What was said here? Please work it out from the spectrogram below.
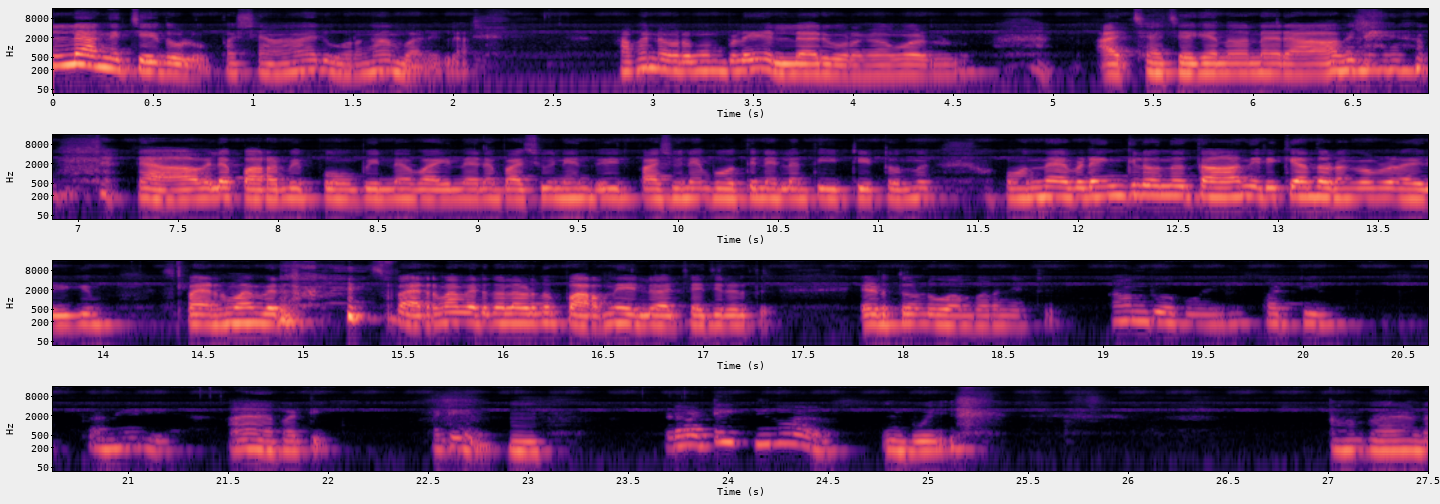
എല്ലാം അങ്ങ് ചെയ്തോളൂ. പക്ഷെ ആരും ഉറങ്ങാൻ പാടില്ല. അവൻ ഉറങ്ങുമ്പോഴേ എല്ലാവരും ഉറങ്ങാൻ പാടുള്ളൂ. അച്ചാച്ചയ്ക്ക് എന്ന് പറഞ്ഞാൽ രാവിലെ രാവിലെ പറമ്പിൽ പോകും പിന്നെ വൈകുന്നേരം പശുവിനെയും പശുവിനെയും പോത്തിനെല്ലാം തീറ്റിയിട്ടൊന്ന് ഒന്ന് എവിടെയെങ്കിലും ഒന്ന് താന്നിരിക്കാൻ തുടങ്ങുമ്പോഴായിരിക്കും സ്പൈഡർമാൻ വരുന്ന സ്പൈഡർമാൻ വരുന്നുള്ള അവിടെ നിന്ന് പറഞ്ഞല്ലോ അച്ചാച്ചിയുടെ അടുത്ത്. എടുത്തുകൊണ്ട് പോകാൻ പറഞ്ഞിട്ട്. ആ എന്തുവാ പോയി? പട്ടിയോ? ആ പട്ടി. പട്ടി പോയോ? അവൻ പറയണ്ട.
